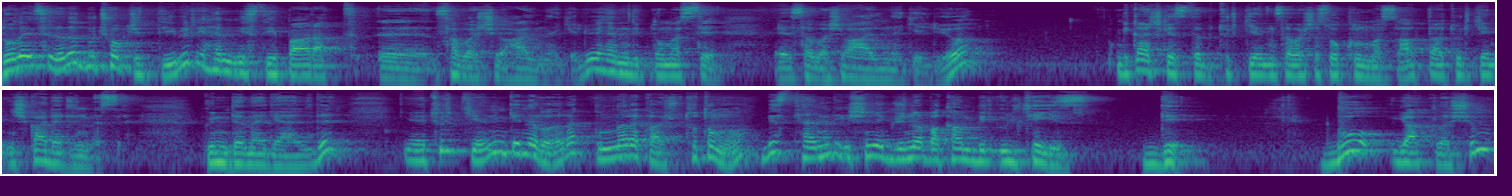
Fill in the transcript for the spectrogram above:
Dolayısıyla da bu çok ciddi bir hem istihbarat e, savaşı haline geliyor hem diplomasi e, savaşı haline geliyor. Birkaç kez tabii Türkiye'nin savaşa sokulması hatta Türkiye'nin işgal edilmesi gündeme geldi. E, Türkiye'nin genel olarak bunlara karşı tutumu biz kendi işine gücüne bakan bir ülkeyiz di. Bu yaklaşım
